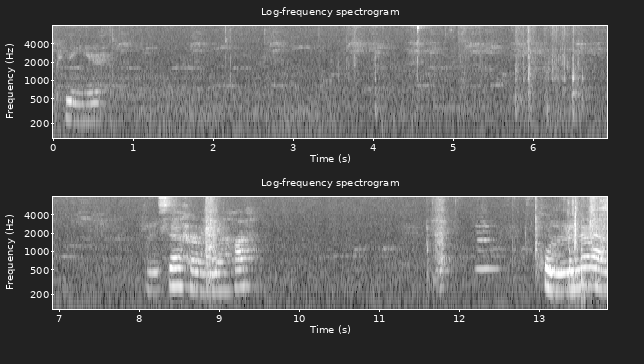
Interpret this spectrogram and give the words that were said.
เป็นอย่างเงี้ยมันเสื้อหายนะคะ ผมมันน่ารัก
